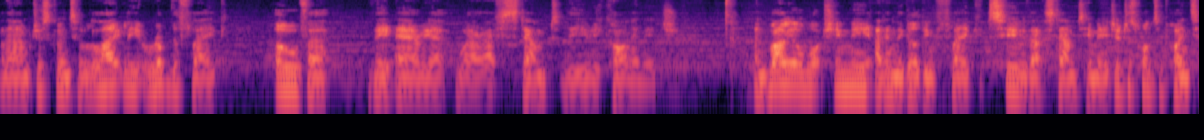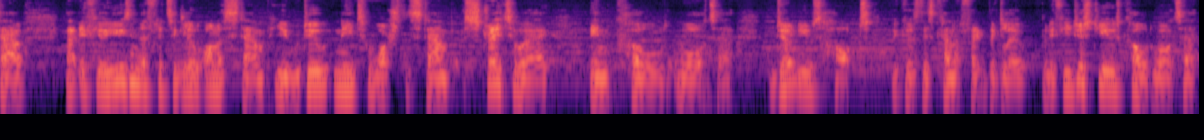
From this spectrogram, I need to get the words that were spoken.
and then I'm just going to lightly rub the flake over the area where I've stamped the unicorn image. And while you're watching me adding the gilding flake to that stamped image, I just want to point out that if you're using the flitter glue on a stamp, you do need to wash the stamp straight away in cold water. Don't use hot because this can affect the glue. But if you just use cold water,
